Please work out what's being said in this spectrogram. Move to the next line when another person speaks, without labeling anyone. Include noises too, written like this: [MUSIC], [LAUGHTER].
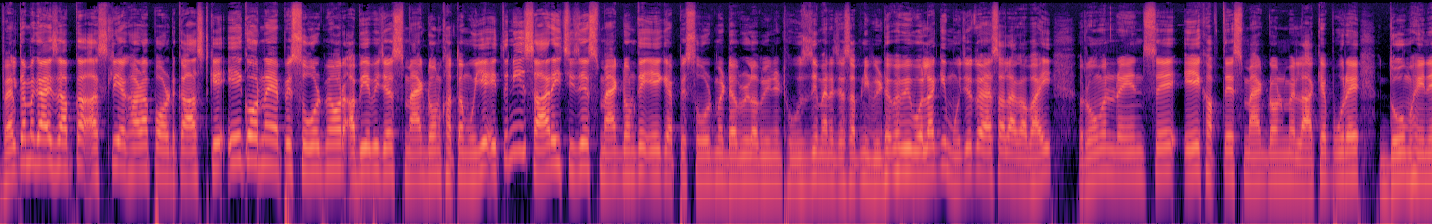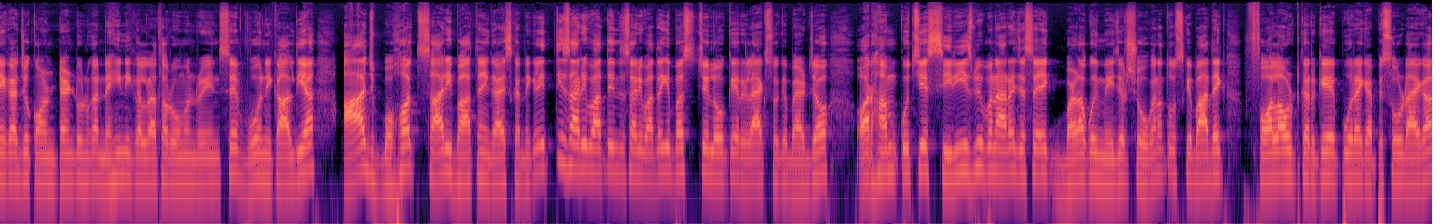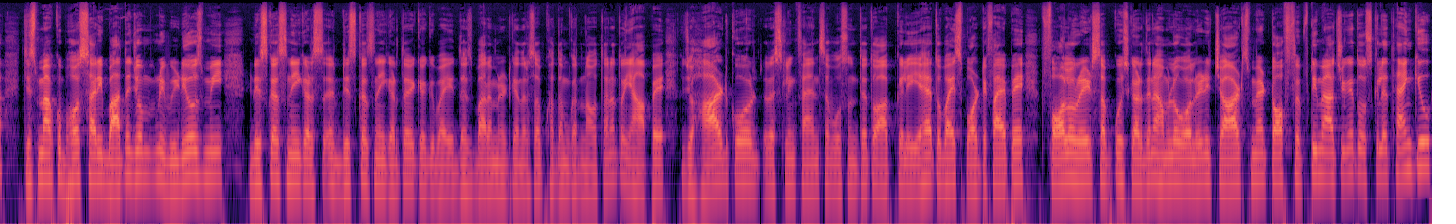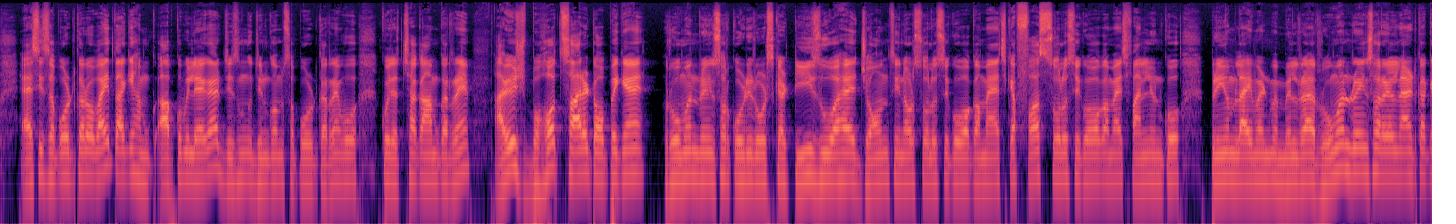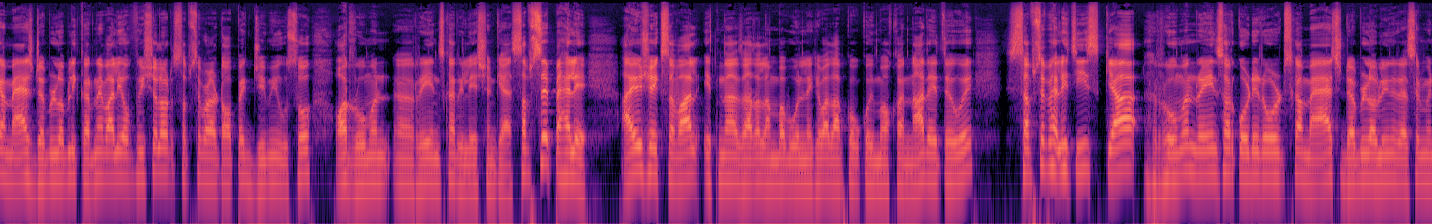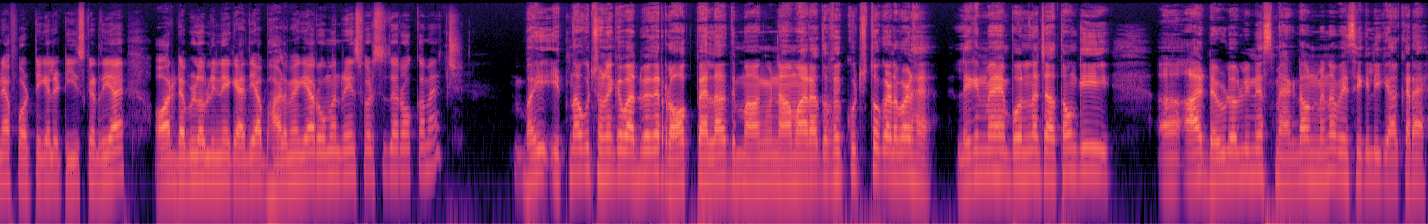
Welcome है guys आपका असली अखाड़ा पॉडकास्ट के एक और नए एपिसोड में और अभी अभी जैसे स्मैकडाउन खत्म हुई है, इतनी सारी चीज़ें स्मैकडाउन के एक एपिसोड में डब्ल्यू डब्ल्यू ने ठूस दी। मैंने जैसे अपनी वीडियो में भी बोला कि मुझे तो ऐसा लगा भाई रोमन रेंज से एक हफ़्ते स्मैकडाउन में लाके पूरे दो महीने का जो कॉन्टेंट उनका नहीं निकल रहा था रोमन रेंज से, वो निकाल दिया। आज बहुत सारी बातें गाइस करने के लिए, इतनी सारी बातें, इतनी सारी बातें कि बस चिल होकर रिलैक्स होकर बैठ जाओ। और हम कुछ ये सीरीज़ भी बना रहे हैं, जैसे एक बड़ा कोई मेजर शो होगा ना तो उसके बाद एक फॉल आउट करके पूरा एक एपिसोड आएगा, जिसमें आपको बहुत सारी बातें जो हम अपनी वीडियोज़ में डिस्कस नहीं कर डिस्कस नहीं करते, क्योंकि भाई दस बारह मिनट के अंदर सब खत्म करना होता है ना तो यहाँ पे जो हार्ड कोर रेस्लिंग फैंस हैं वो सुनते हैं तो आपके लिए है। तो भाई स्पॉटीफाई पे फॉलो रेट सब कुछ कर देना। हम लोग ऑलरेडी चार्ट्स में टॉप फिफ्टी में आ चुके हैं तो उसके लिए थैंक यू ऐसी सपोर्ट करो भाई, ताकि हम, आपको भी लगेगा जिन जिनको हम सपोर्ट कर रहे हैं, वो कुछ अच्छा काम कर रहे हैं। आयुष, बहुत सारे टॉपिक हैं। रोमन रेंस और कोडी रोड्स का टीज हुआ है। जॉन सिन और सोलो सिकोवा का मैच, क्या फ़र्स्ट सोलो सिकोवा का मैच फाइनली उनको प्रीमियम लाइव इवेंट में मिल रहा है। रोमन रेंस और एल नाइट का क्या मैच डब्ल्यू डब्ल्यू करने वाली ऑफिशियल और सबसे बड़ा टॉपिक जिमी उसो और रोमन रेंस का रिलेशन क्या है? सबसे पहले आयुष, एक सवाल, इतना ज़्यादा लंबा बोलने के बाद आपको कोई मौका ना देते हुए, सबसे पहली चीज़, क्या रोमन रेंस और कोडी रोड्स का मैच डब्ल्यू डब्ल्यू ने रेसल मीनिया फोर्टी के लिए टीज कर दिया है और डब्ल्यू डब्ल्यू ने कह दिया, भाड़ में गया Roman Reigns versus the Rock का मैच?
भाई, इतना कुछ होने के बाद भी अगर रॉक पहला दिमाग में नाम आ रहा तो फिर कुछ तो गड़बड़ है। लेकिन मैं बोलना चाहता हूँ कि आज डब्ल्यू डब्ल्यू ने स्मैकडाउन में ना बेसिकली क्या करा है?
